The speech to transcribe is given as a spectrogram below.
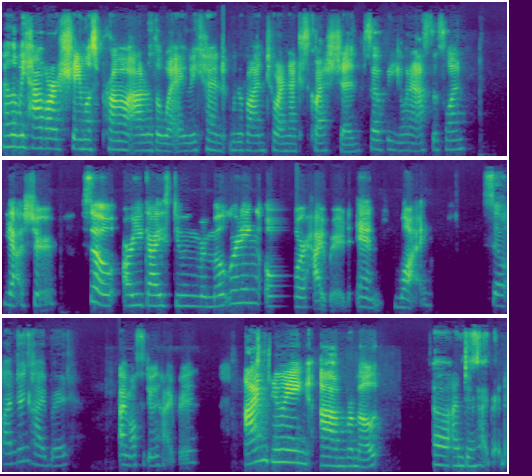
Now that we have our shameless promo out of the way, we can move on to our next question. Sophie, you want to ask this one? Yeah, sure. So, are you guys doing remote learning or hybrid and why? So, I'm doing hybrid. I'm also doing hybrid. I'm doing um, remote. Uh, I'm doing hybrid.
